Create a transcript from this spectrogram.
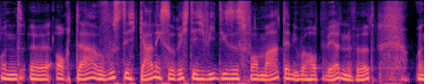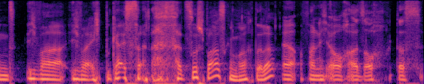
und äh, auch da wusste ich gar nicht so richtig, wie dieses Format denn überhaupt werden wird. Und ich war, ich war echt begeistert. Es hat so Spaß gemacht, oder? Ja, fand ich auch. Also auch das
